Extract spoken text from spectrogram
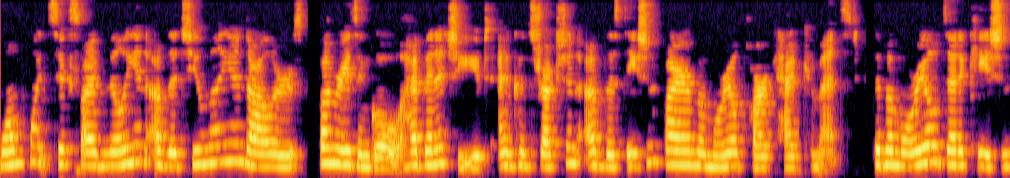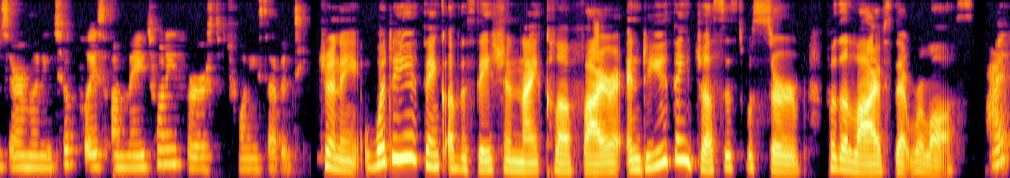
1.65 million of the $2 million fundraising goal had been achieved and construction of the Station Fire Memorial Park had commenced. The memorial dedication ceremony took place on May 21st, 2017. Jenny, what do you think of the station nightclub fire and do you think justice was served for the lives that were lost? I think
